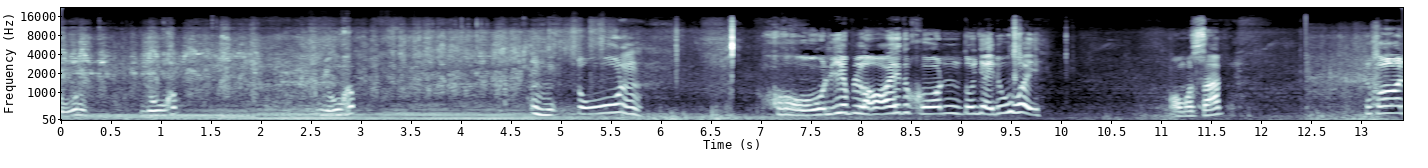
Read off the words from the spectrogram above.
ดูดิดูครับ อยู่ครับตูนโหเรียบร้อยทุกคนตัวใหญ่ด้วย ออกมาซัด ทุกคน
